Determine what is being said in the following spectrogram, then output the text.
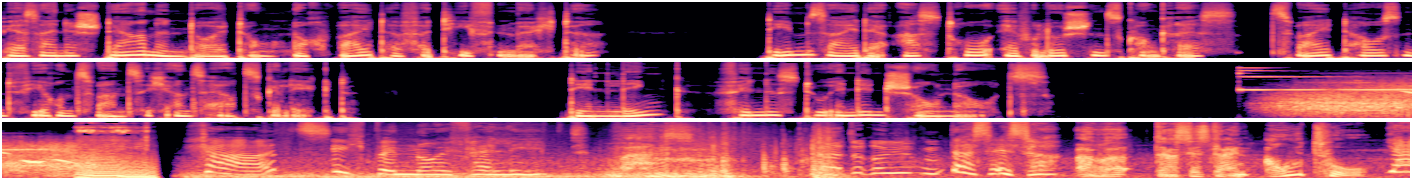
Wer seine Sternendeutung noch weiter vertiefen möchte, dem sei der Astro Evolutions Kongress 2024 ans Herz gelegt. Den Link findest du in den Show Notes. Schatz, ich bin neu verliebt. Was? Da drüben. Das ist er. Aber das ist ein Auto. Ja,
